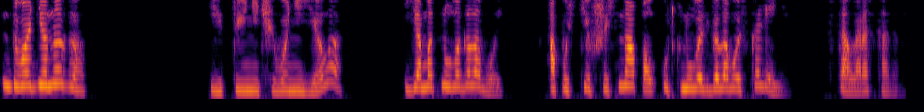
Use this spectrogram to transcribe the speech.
«Два дня назад». «И ты ничего не ела?» Я мотнула головой. Опустившись на пол, уткнулась головой в колени. Стала рассказывать.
